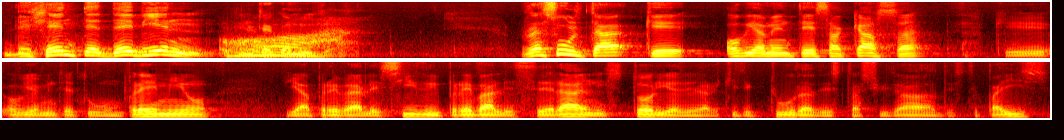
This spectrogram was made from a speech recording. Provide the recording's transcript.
de gente de bien, entre comillas. Resulta que obviamente esa casa, que obviamente tuvo un premio y ha prevalecido y prevalecerá en la historia de la arquitectura de esta ciudad, de este país,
